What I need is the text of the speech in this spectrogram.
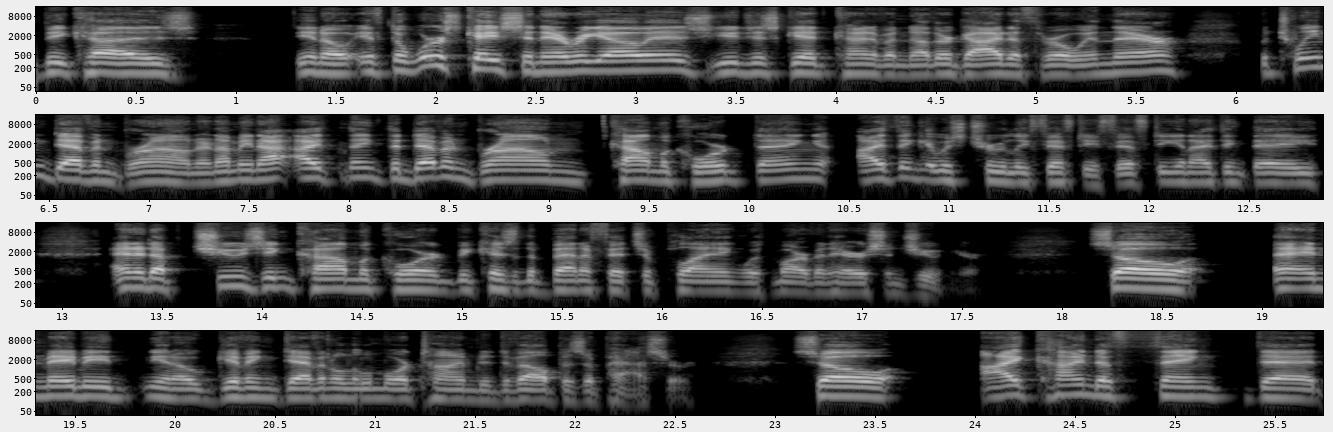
because, you know, if the worst case scenario is you just get kind of another guy to throw in there, between Devin Brown and I mean, I, I, think the Devin Brown Kyle McCord thing, I think it was truly 50 50. And I think they ended up choosing Kyle McCord because of the benefits of playing with Marvin Harrison Jr. So, and maybe, you know, giving Devin a little more time to develop as a passer. So I kind of think that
